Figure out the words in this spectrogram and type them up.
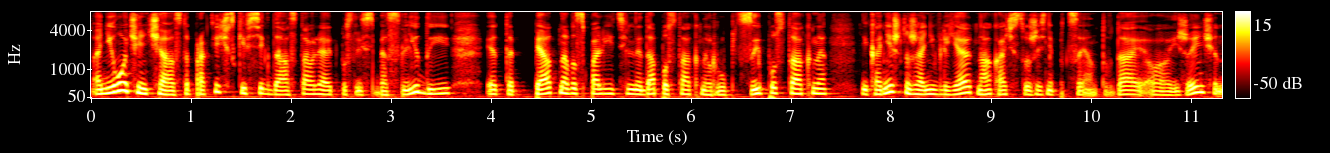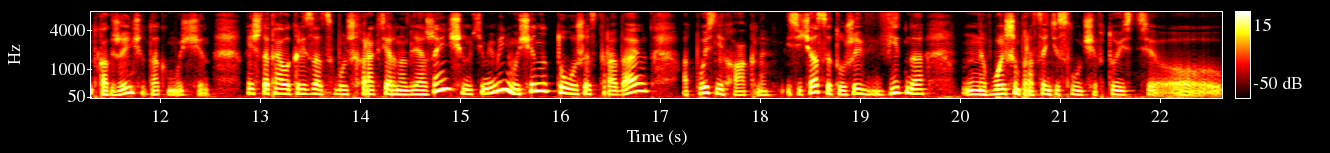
Они очень часто, практически всегда оставляют после себя следы. Это пятна воспалительные, да, постакне, рубцы постакне. И, конечно же, они влияют на качество жизни пациентов, да, э, и женщин, как женщин, так и мужчин. Конечно, такая локализация больше характерна для женщин, но тем не менее мужчины тоже страдают от поздних акне. И сейчас это уже видно в большем проценте случаев. То есть э,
